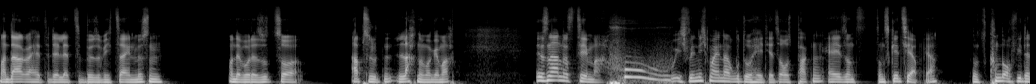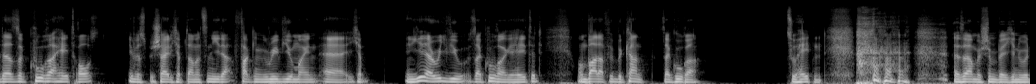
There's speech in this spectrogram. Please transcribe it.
Mandara hätte der letzte Bösewicht sein müssen. Und er wurde so zur absoluten Lachnummer gemacht. Ist ein anderes Thema. Puh, ich will nicht meinen Naruto-Hate jetzt auspacken. Ey, sonst, sonst geht's hier ab, ja? Sonst kommt auch wieder der Sakura-Hate raus. Ihr wisst Bescheid, ich habe damals in jeder fucking Review mein, äh, ich habe in jeder Review Sakura gehatet und war dafür bekannt, Sakura zu haten. das haben bestimmt welche nur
